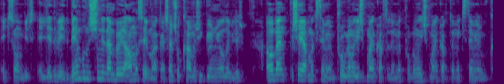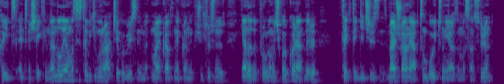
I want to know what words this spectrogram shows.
Eksi 11, 57 ve 7. Benim bunu şimdiden böyle alma sebebim arkadaşlar. Çok karmaşık görünüyor olabilir. Ama ben şey yapmak istemiyorum. Programa geçip Minecraft'a dönmek, programa geçip Minecraft'a dönmek istemiyorum. Kayıt etme şeklinden dolayı ama siz tabii ki bunu rahatça yapabilirsiniz. Minecraft'ın ekranını küçültürsünüz. Yanında da program açık olarak koordinatları tek tek geçirirsiniz. Ben şu an ne yaptım? Boyutunu yazdım asansörün.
